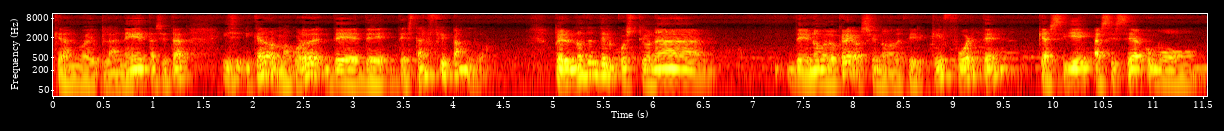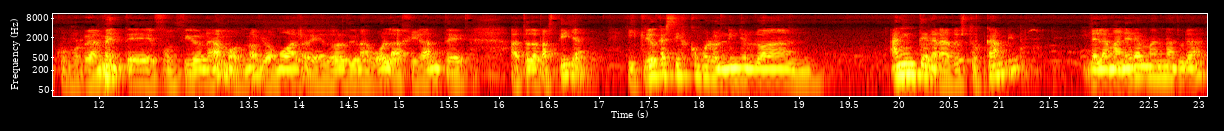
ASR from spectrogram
que eran nueve planetas y tal. Y, y claro, me acuerdo de, de- de- de estar flipando. Pero no desde el cuestionar de no me lo creo, sino decir, qué fuerte que así, así sea como, como realmente funcionamos, ¿no? Que vamos alrededor de una bola gigante a toda pastilla. Y creo que así es como los niños lo han, han integrado estos cambios de la manera más natural,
